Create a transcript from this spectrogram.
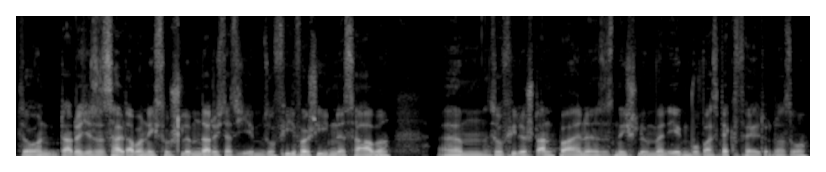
So, und dadurch ist es halt aber nicht so schlimm, dadurch, dass ich eben so viel Verschiedenes habe, ähm, so viele Standbeine, ist es nicht schlimm, wenn irgendwo was wegfällt oder so.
